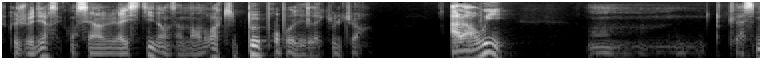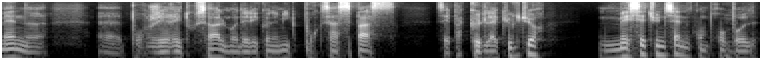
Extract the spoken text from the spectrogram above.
ce que je veux dire, c'est qu'on s'est investi dans un endroit qui peut proposer de la culture. Alors oui, la semaine euh, euh, pour gérer tout ça, le modèle économique, pour que ça se passe. C'est pas que de la culture, mais c'est une scène qu'on propose.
